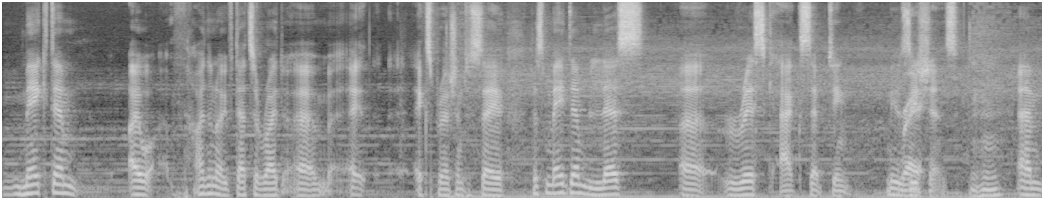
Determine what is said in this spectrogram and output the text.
make them i i don't know if that's a right um, expression to say just make them less uh, risk accepting musicians and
